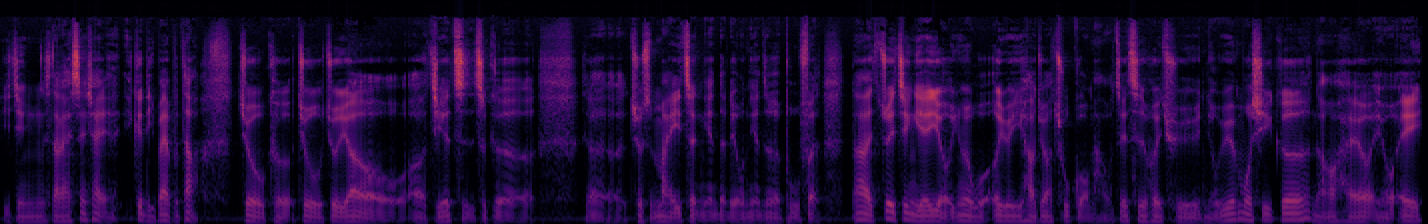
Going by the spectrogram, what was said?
已经大概剩下一个礼拜不到，就可就就要呃截止这个。呃，就是卖一整年的流年这个部分。那最近也有，因为我二月一号就要出国嘛，我这次会去纽约、墨西哥，然后还有 LA。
